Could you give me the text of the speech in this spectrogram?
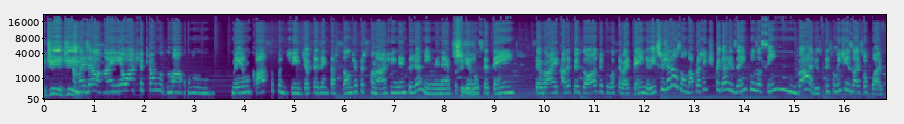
de. de- Mas eu, aí eu acho que é um, uma- um- meio um clássico de, de apresentação de personagem dentro de anime, né? Porque Sim. você tem. Você vai, cada episódio que você vai tendo, isso geralzão, dá pra gente pegar exemplos assim, vários, principalmente em Slice of Life.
